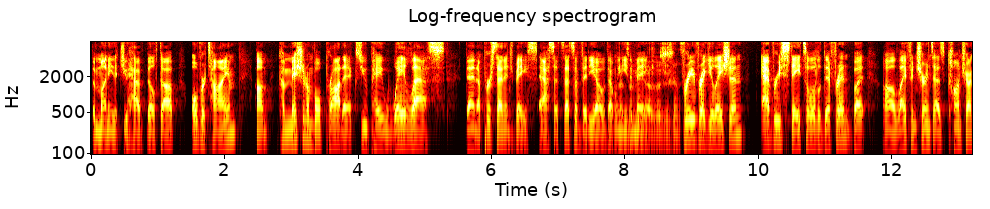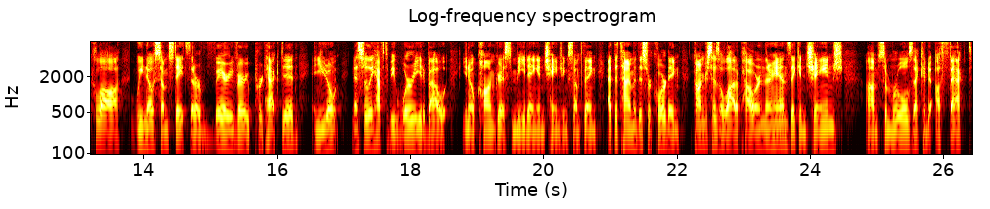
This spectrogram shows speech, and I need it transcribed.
the money that you have built up. Over time, um, commissionable products, you pay way less than a percentage based assets. That's a video that we need to make. Free of regulation. Every state's a little different, but uh, life insurance as contract law, we know some states that are very, very protected, and you don't necessarily have to be worried about you know Congress meeting and changing something. At the time of this recording, Congress has a lot of power in their hands. They can change um, some rules that could affect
